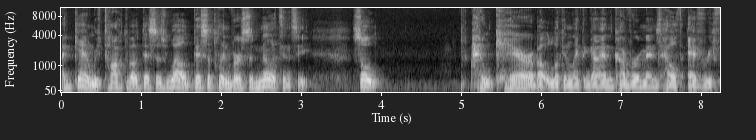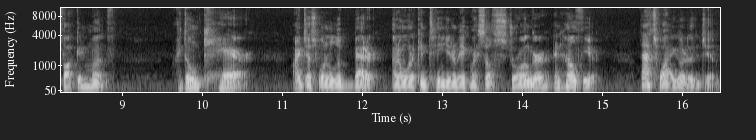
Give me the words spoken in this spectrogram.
again, we've talked about this as well discipline versus militancy. So I don't care about looking like the guy on the cover of Men's Health every fucking month. I don't care. I just want to look better and I want to continue to make myself stronger and healthier. That's why I go to the gym.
